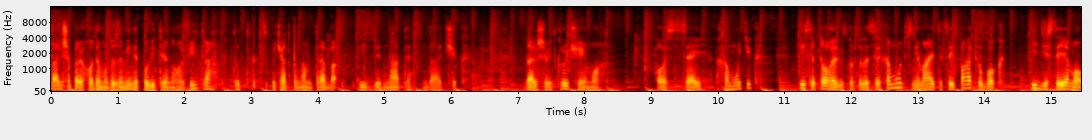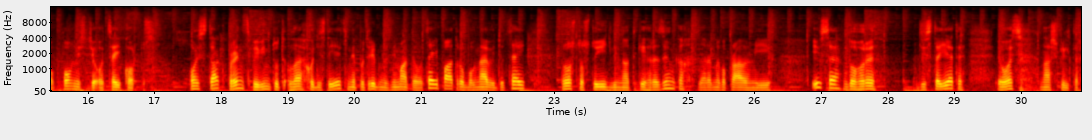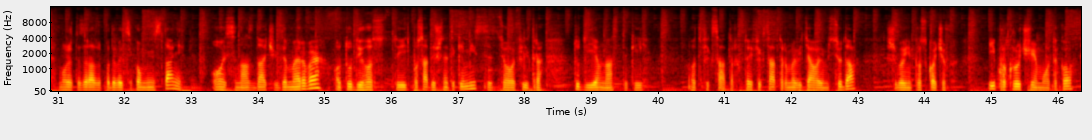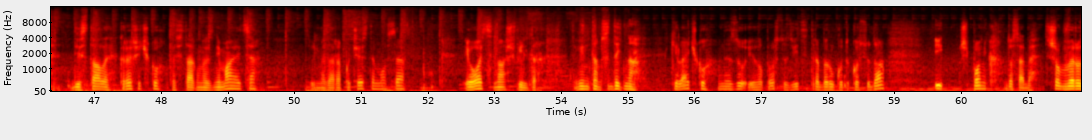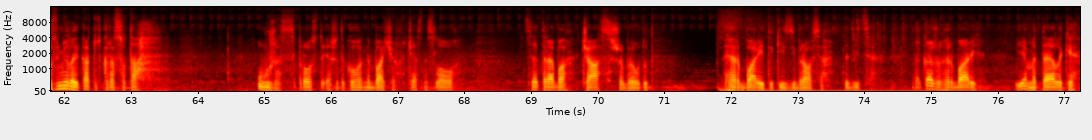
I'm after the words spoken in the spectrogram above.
Далі переходимо до заміни повітряного фільтра. Тут спочатку нам треба від'єднати датчик. Далі відкручуємо ось цей хамутик. Після того, як відкрутили цей хамут, знімаєте цей патрубок і дістаємо повністю оцей корпус. Ось так, в принципі, він тут легко дістається, не потрібно знімати оцей патрубок, навіть оцей. Просто стоїть він на таких резинках. Зараз ми поправимо її. І все, догори дістаєте. І ось наш фільтр. Можете зразу подивитися, в якому він стані. Ось у нас датчик ДМРВ. Отут його стоїть посадочне таке місце цього фільтра. Тут є в нас такий от фіксатор. Той фіксатор ми відтягуємо сюди, щоб він проскочив. І прокручуємо отако. Дістали кришечку, ось так воно знімається. Тут ми зараз почистимо все. І ось наш фільтр. Він там сидить на кілечку внизу, і його просто звідси треба руку тако сюди і шпоньк до себе. Щоб ви розуміли, яка тут красота. Ужас. Просто я ще такого не бачив, чесне слово. Це треба час, щоб отут гербарій такий зібрався. Дивіться. Я кажу гербарій. Є метелики,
